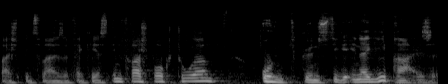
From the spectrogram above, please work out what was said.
beispielsweise Verkehrsinfrastruktur und günstige Energiepreise.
